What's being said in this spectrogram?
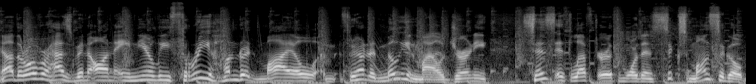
Now the rover has been on a nearly 300 mile, um, 300 million mile journey since it left Earth more than six months ago.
